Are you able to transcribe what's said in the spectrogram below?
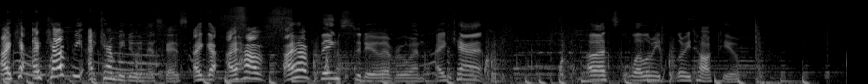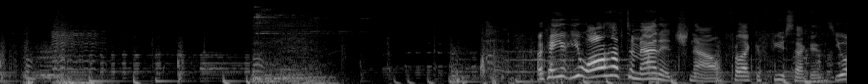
I can't. I can't be. I can't be doing this, guys. I got. I have. I have things to do, everyone. I can't. Oh, that's. Well, let me. Let me talk to you. Okay, you, you all have to manage now for like a few seconds. You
